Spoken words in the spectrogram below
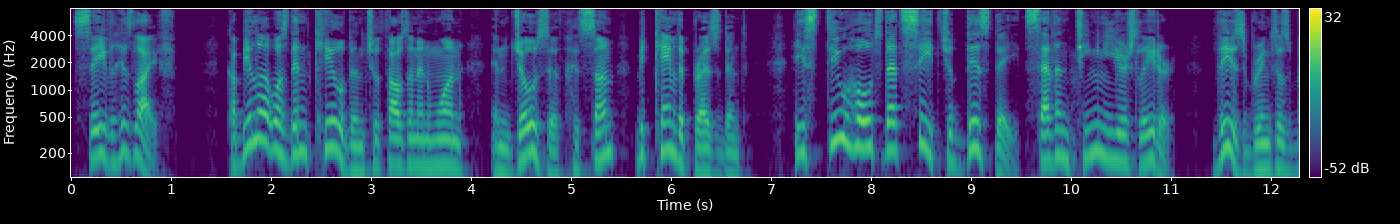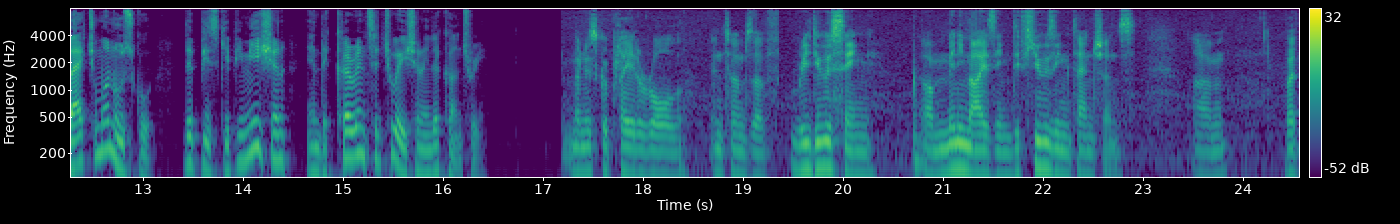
saved his life. Kabila was then killed in 2001, and Joseph, his son, became the president. He still holds that seat to this day, 17 years later. This brings us back to MONUSCO, the peacekeeping mission, and the current situation in the country. MONUSCO played a role in terms of reducing or minimizing, diffusing tensions. Um, but,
